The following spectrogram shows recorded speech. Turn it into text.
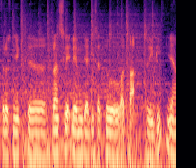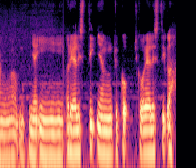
terusnya kita translate dia menjadi satu watak 3D yang mempunyai realistik yang cukup cukup realistik lah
